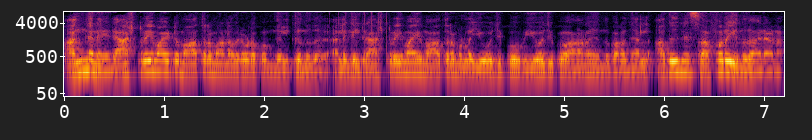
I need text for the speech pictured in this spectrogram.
അങ്ങനെ രാഷ്ട്രീയമായിട്ട് മാത്രമാണ് അവരോടൊപ്പം നിൽക്കുന്നത്. അല്ലെങ്കിൽ രാഷ്ട്രീയമായി മാത്രമുള്ള യോജിപ്പോ വിയോജിപ്പോ ആണ് എന്ന് പറഞ്ഞാൽ അതിന് സഫർ ചെയ്യുന്നത് ആരാണ്?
